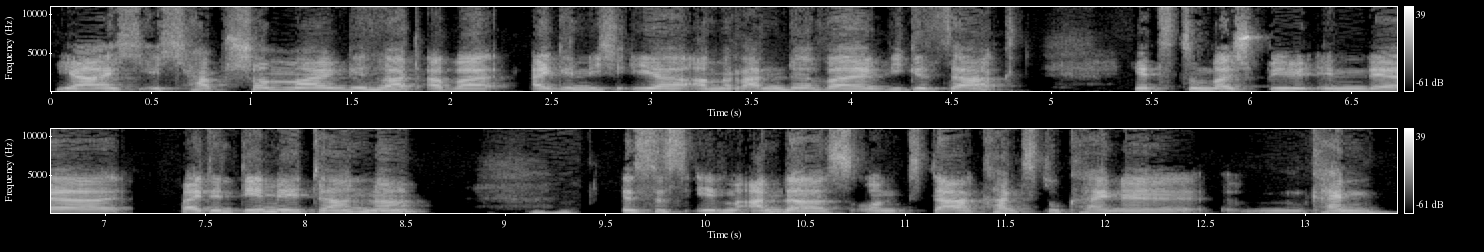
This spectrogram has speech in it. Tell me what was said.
Ja, ich, ich habe schon mal gehört, aber eigentlich eher am Rande, weil wie gesagt, jetzt zum Beispiel in der, bei den Demetern, ne, mhm. ist es eben anders. Und da kannst du keine, kein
